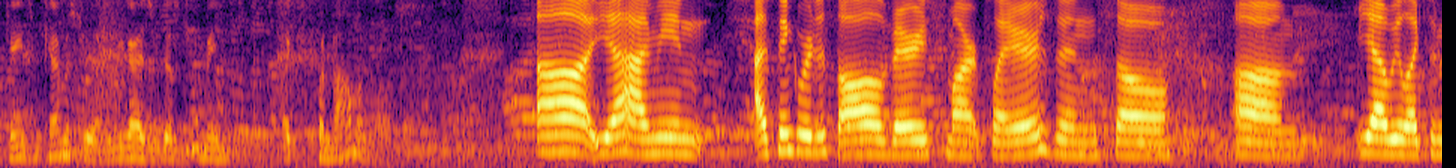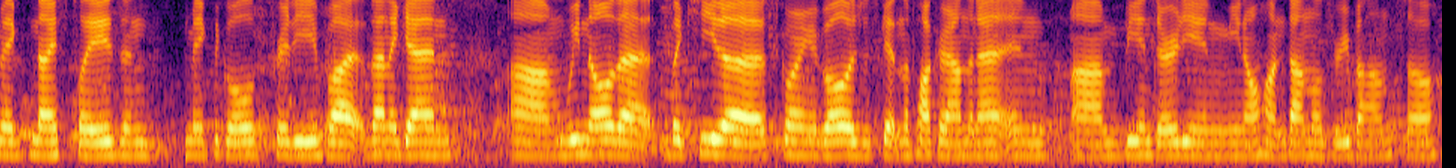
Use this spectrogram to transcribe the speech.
gain some chemistry. I mean, you guys are just, I mean, like phenomenal out there. Uh, yeah, I mean, I think we're just all very smart players, and so, um, yeah, we like to make nice plays and make the goals pretty, but then again, um, we know that the key to scoring a goal is just getting the puck around the net and um, being dirty and you know hunting down those rebounds. So.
